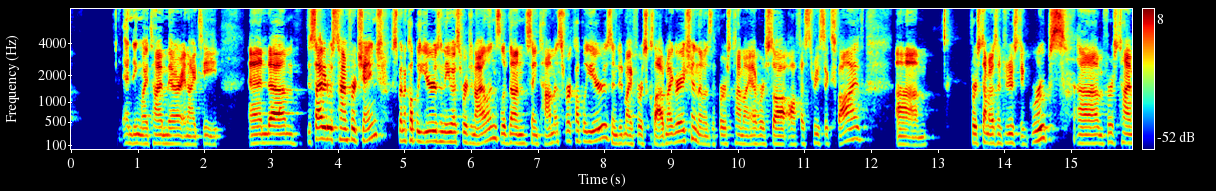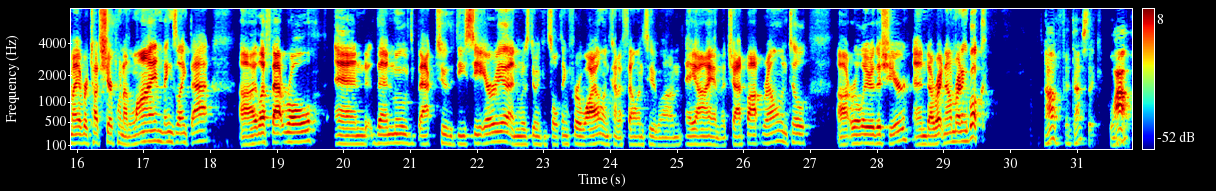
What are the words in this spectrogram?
ending my time there in IT and um, decided it was time for a change. Spent a couple years in the U.S. Virgin Islands, lived on St. Thomas for a couple years, and did my first cloud migration. That was the first time I ever saw Office 365. Um, first time I was introduced to groups. Um, first time I ever touched SharePoint Online, things like that. Uh, I left that role and then moved back to the DC area and was doing consulting for a while and kind of fell into um, AI and the chatbot realm until uh, earlier this year. And uh, right now I'm writing a book. Oh, fantastic! Wow.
